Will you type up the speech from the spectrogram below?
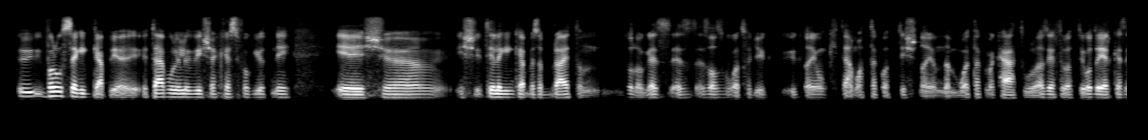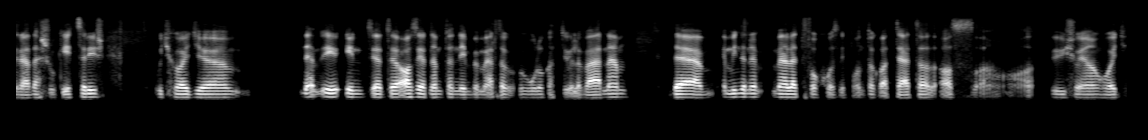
ő valószínűleg inkább távoli lövésekhez fog jutni, és, és tényleg inkább ez a Brighton dolog, ez, ez, ez az volt, hogy ők, ők nagyon kitámadtak ott, és nagyon nem voltak meg hátul, azért tudott ő odaérkezni ráadásul kétszer is, úgyhogy nem, én azért nem tenném be, mert a gólokat tőle várnám, de minden mellett fog hozni pontokat, tehát az, az ő is olyan, hogy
